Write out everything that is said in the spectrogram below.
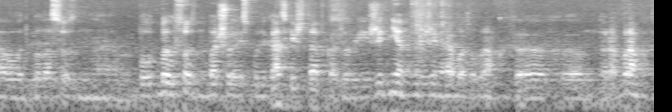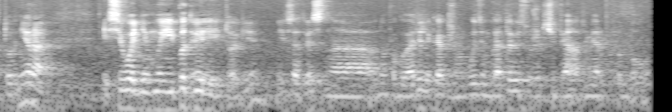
А вот было создано, был, был создан большой республиканский штаб, который ежедневно в режиме работал в рамках, э, в рамках турнира. И сегодня мы и подвели итоги, и, соответственно, ну, поговорили, как же мы будем готовиться уже к чемпионату мира по футболу.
